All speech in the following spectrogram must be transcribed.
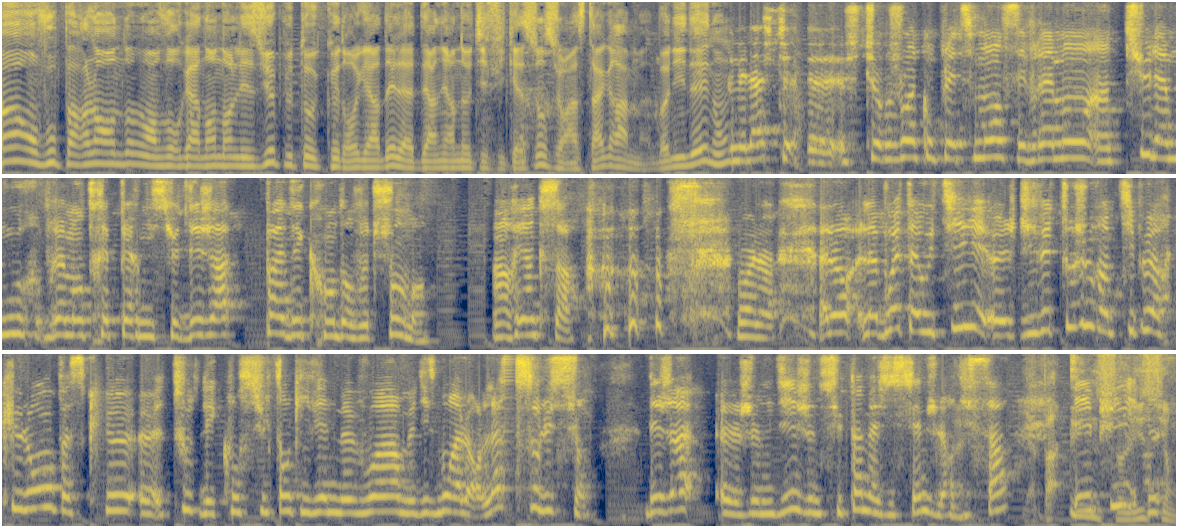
hein, en vous parlant, en vous regardant dans les yeux plutôt que de regarder la dernière notification sur Instagram. Bonne idée, non? Mais là, je te, euh, je te rejoins complètement. C'est vraiment un tue l'amour vraiment très pernicieux. Déjà, pas d'écran dans votre chambre. Hein, rien que ça. voilà. Alors, la boîte à outils, euh, j'y vais toujours un petit peu à reculons parce que euh, tous les consultants qui viennent me voir me disent bon, alors la solution. Déjà, euh, je me dis, je ne suis pas magicienne, je leur dis ça. Il n'y a pas Et une puis, solution.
